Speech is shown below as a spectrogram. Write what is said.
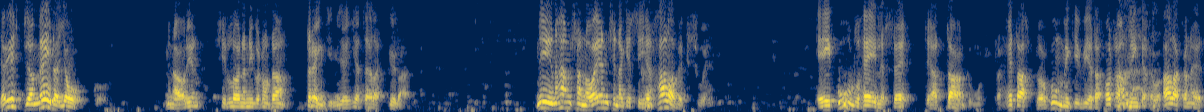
ja yhtyä meidän joukkoon. Minä olin silloin, niin kuin sanotaan, trenkimiehiä täällä kylällä. Niin hän sanoi ensinnäkin siihen halveksuen. Ei kuulu heille se tehdä taantumusta. He tahtoo kumminkin viedä osan, minkä he ovat alkaneet.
